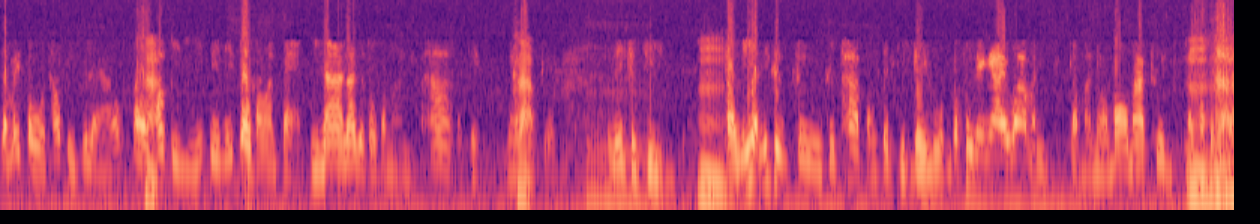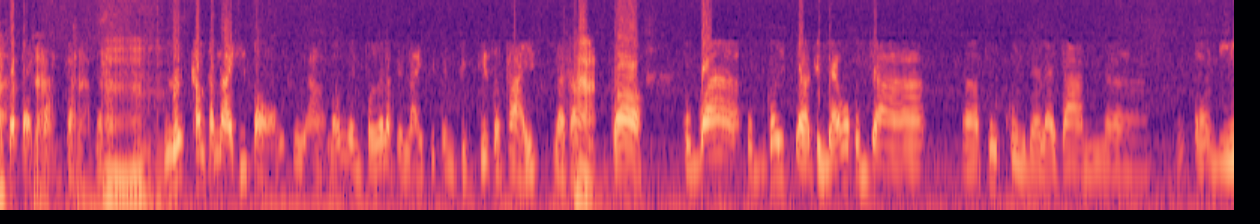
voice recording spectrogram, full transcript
จะไม่โตเท่าปีที่แล้วเออครับเท่าปีนี้ปีนี้โตประมาณแปดปีหน้าน่าจะโตประมาณห้าเปอร์เซ็นต์นะครับผมนี่คือจีนอืมคราวนี้อันนี้คือคือคือภาพของเศรษฐกิจโดยรวมก็พูดง่ายๆว่ามันกลับมา normal มากขึ้นนะครับอืมเป็นอะไรก็แตกต่างกันครับนะครับอืมเรื่องคำทำนายที่สองคืออ่าวแล้วเงินเฟ้อเราเป็นอะไรที่เป็นสิ่งที่เซอร์ไพรส์นะครับฮะผมก็ผมว่าผมก็จะถึงแม้ว่าผมจะเอ่อ พูดคุยในรายการเอ่อเอ่อนี้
